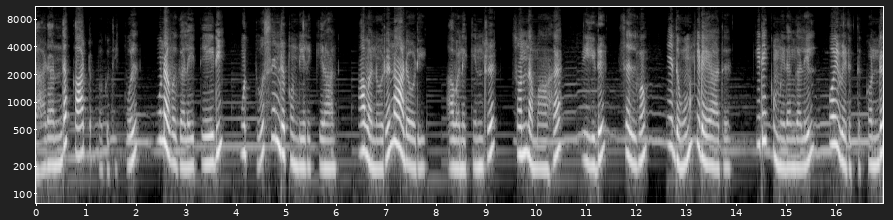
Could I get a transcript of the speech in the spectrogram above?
அடர்ந்த காட்டுப் பகுதிக்குள் உணவுகளை தேடி முத்து சென்று கொண்டிருக்கிறான். அவன் ஒரு நாடோடி. அவனுக்கென்று சொந்தமாக வீடு செல்வம் எதுவும் கிடையாது. கிடைக்கும் இடங்களில் ஓய்வெடுத்து கொண்டு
